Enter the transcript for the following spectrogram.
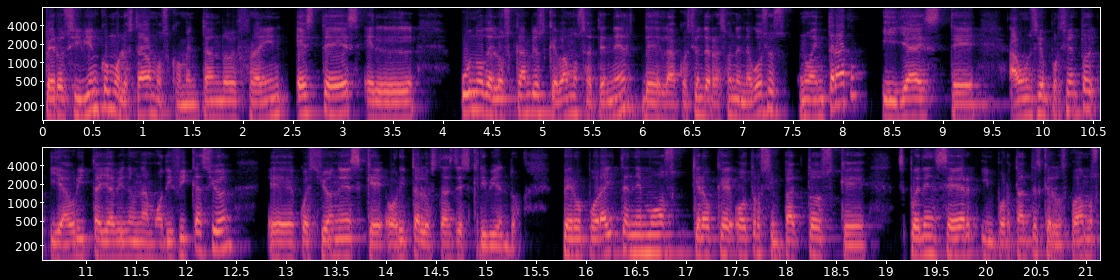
Pero si bien como lo estábamos comentando, Efraín, este es el, uno de los cambios que vamos a tener de la cuestión de razón de negocios no ha entrado y ya esté a un 100% y ahorita ya viene una modificación, eh, cuestiones que ahorita lo estás describiendo. Pero por ahí tenemos, creo que otros impactos que pueden ser importantes que los podamos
